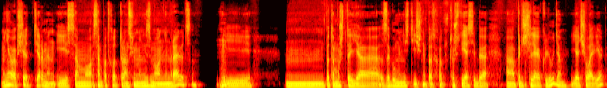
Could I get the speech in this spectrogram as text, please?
Мне вообще термин и само, сам подход трансгуманизма, он не нравится. Mm-hmm. И потому что я за гуманистичный подход. Потому что я себя а, причисляю к людям, я человек,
